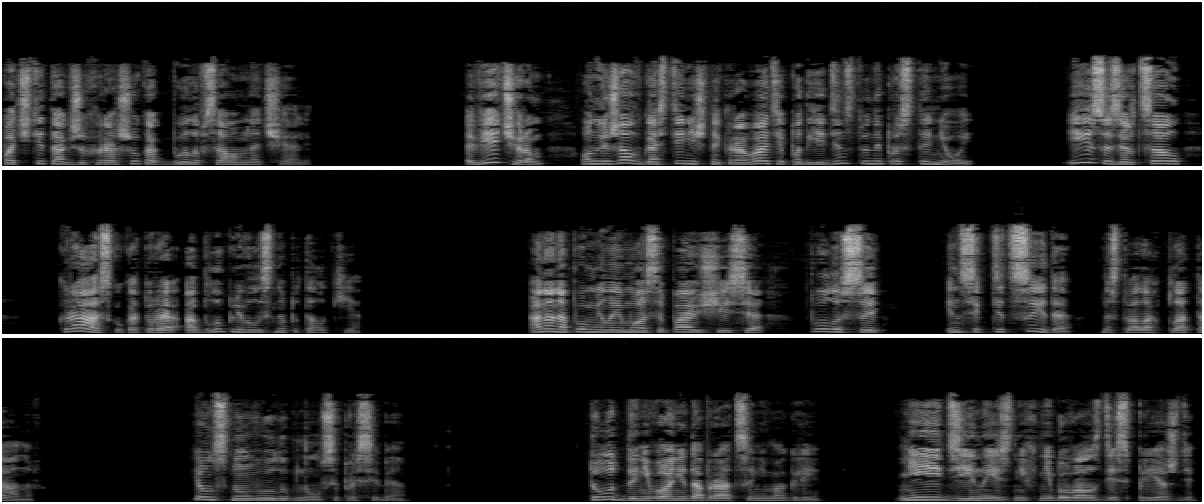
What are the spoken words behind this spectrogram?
почти так же хорошо, как было в самом начале. Вечером он лежал в гостиничной кровати под единственной простыней и созерцал краску, которая облупливалась на потолке. Она напомнила ему осыпающиеся полосы инсектицида на стволах платанов. И он снова улыбнулся про себя. Тут до него они добраться не могли. Ни единый из них не бывал здесь прежде.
